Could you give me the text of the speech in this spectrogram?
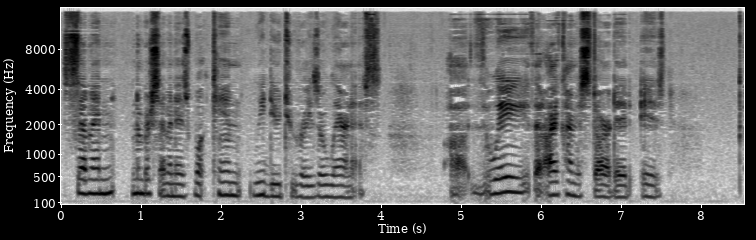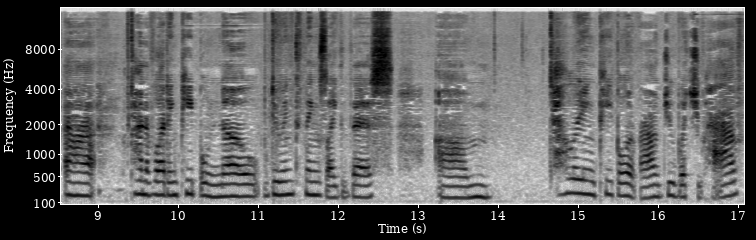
seven, number seven is what can we do to raise awareness? Uh, the way that I kind of started is uh, kind of letting people know, doing things like this. Um, telling people around you what you have.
